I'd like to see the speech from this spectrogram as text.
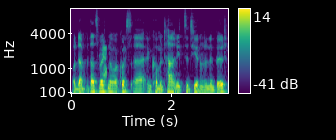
Und dann, dazu möchte ich noch mal kurz äh, einen Kommentar rezitieren unter dem Bild.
